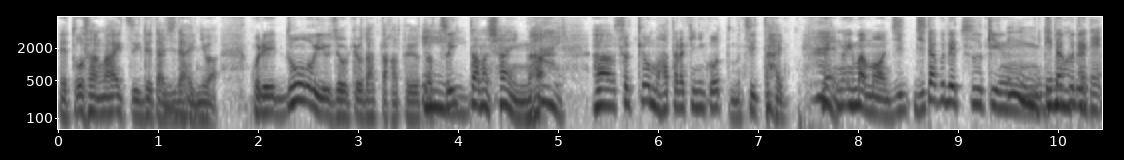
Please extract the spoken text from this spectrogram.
え倒産が相次いでた時代には、これどういう状況だったかというと、ツイッターの社員が、はい、あそ今日も働きに行こうってツイッター、はい、ね、今も自宅で通勤、うん、自宅で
